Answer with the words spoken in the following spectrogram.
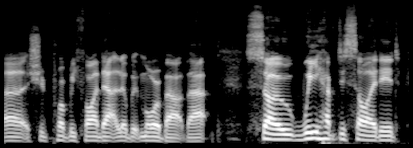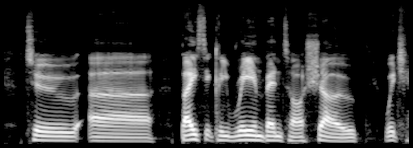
Uh, should probably find out a little bit more about that. So we have decided to uh, basically reinvent our show, which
